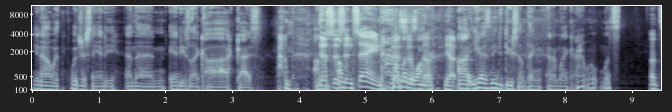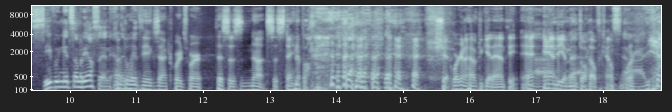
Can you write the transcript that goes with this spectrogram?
you know, with with just Andy. And then Andy's like, ah, guys, I'm, I'm This un- is I'm, insane. I'm This is underwater. not- yeah. uh, you guys need to do something. And I'm like, all right, well, let's let's see if we can get somebody else in. And I then believe with, the exact words were, "This is not sustainable." Shit, we're gonna have to get Andy, Andy a yeah. mental health counselor. Uh, yeah.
